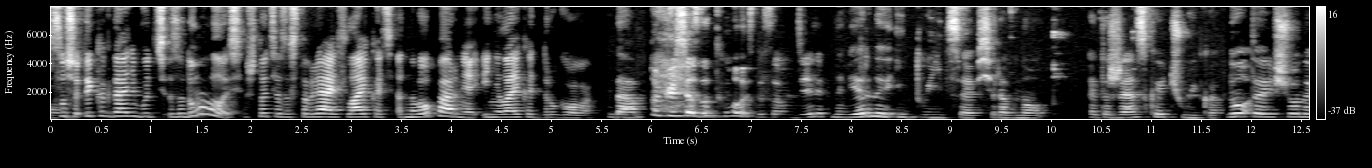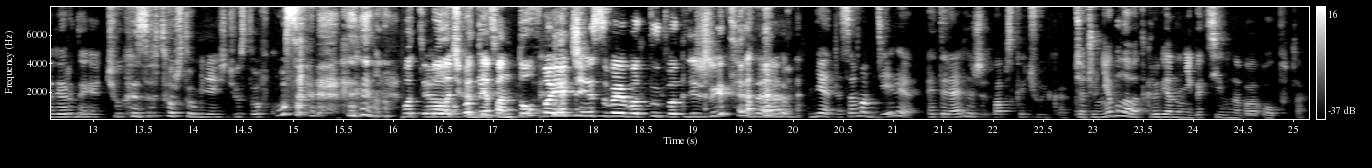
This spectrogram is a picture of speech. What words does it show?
Слушай, ты когда-нибудь задумывалась, что тебя заставляет лайкать одного парня и не лайкать другого? Да. Только сейчас задумалась на самом деле. Наверное, интуиция все равно. Это женская чуйка. Но это еще, наверное, чуйка за то, что у меня есть чувство вкуса. Вот Да, полочка для понтов. Моя ЧСВ вот тут вот лежит. Нет, на самом деле, это реально бабская чуйка. У тебя что, не было откровенно негативного опыта?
